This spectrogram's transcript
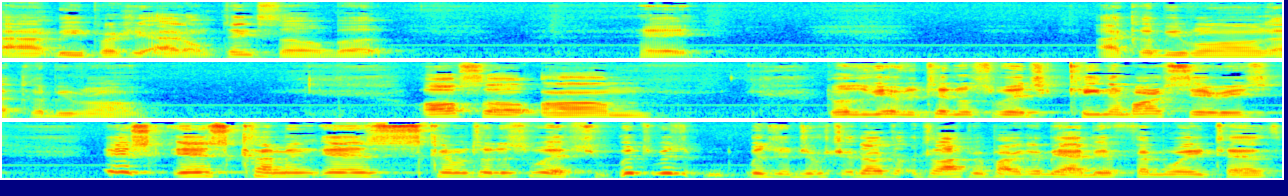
I, me personally, I don't think so, but hey, I could be wrong. I could be wrong. Also, um, those of you who have Nintendo Switch, Kingdom Hearts series is is coming is coming to the Switch, which which, which, which a lot of people probably gonna be happy. February tenth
